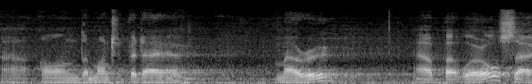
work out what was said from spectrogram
uh, on the Montevideo Maru, uh, but we're also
